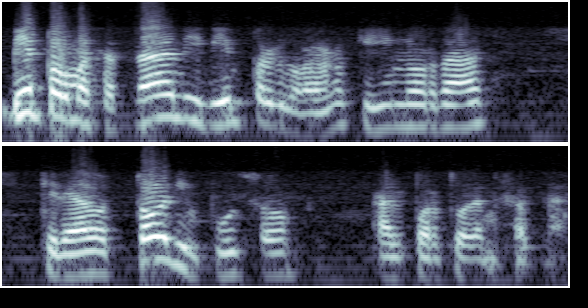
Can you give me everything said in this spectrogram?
Bien por Mazatlán y bien por el gobernador Quirino Ordaz, que le ha dado todo el impulso al puerto de Mazatlán.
